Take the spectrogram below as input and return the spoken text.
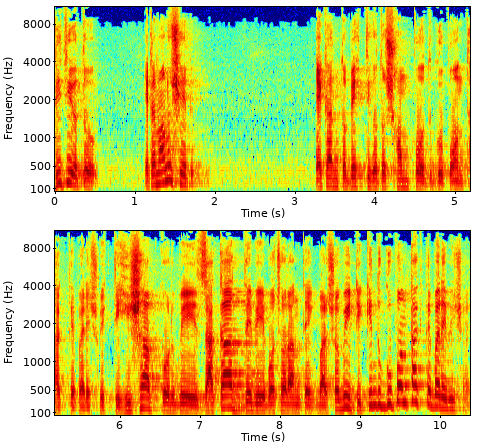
দ্বিতীয়ত, এটা মানুষের একান্ত ব্যক্তিগত সম্পদ গোপন থাকতে পারে। ব্যক্তি হিসাব করবে, জাকাত দেবে বছরান্তে একবার, সবই ঠিক, কিন্তু গোপন থাকতে পারে বিষয়।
